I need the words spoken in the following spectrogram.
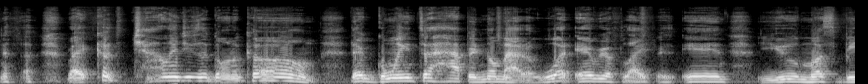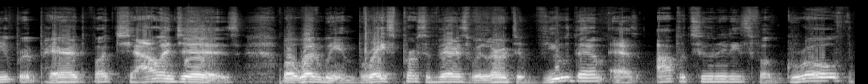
right? Because challenges are going to come. They're going to happen no matter what area of life is in. You must be prepared for challenges. But when we embrace perseverance, we learn to view them as opportunities for growth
